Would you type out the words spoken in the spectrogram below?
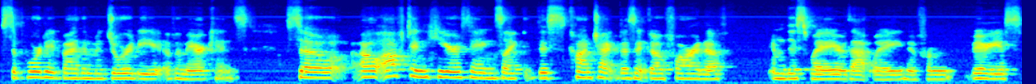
supported by the majority of Americans. So I'll often hear things like this contract doesn't go far enough in this way or that way, you know, from various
